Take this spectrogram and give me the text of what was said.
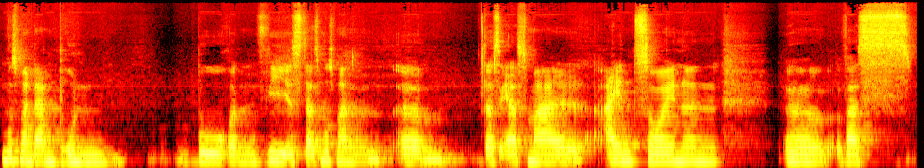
muss man dann Brunnen bohren. Wie ist das? Muss man ähm, das erstmal einzäunen? Äh, was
